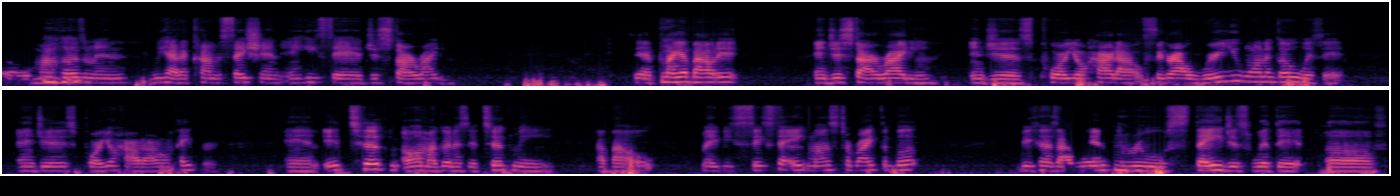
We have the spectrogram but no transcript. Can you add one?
so my Mhm. husband, we had a conversation and he said, just start writing. Said, pray Yeah. about it and just start writing and just pour your heart out. Figure out where you want to go with it and just pour your heart out on paper. And it took, oh my goodness, it took me about maybe six to eight months to write the book because I went Mhm. through stages with it of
